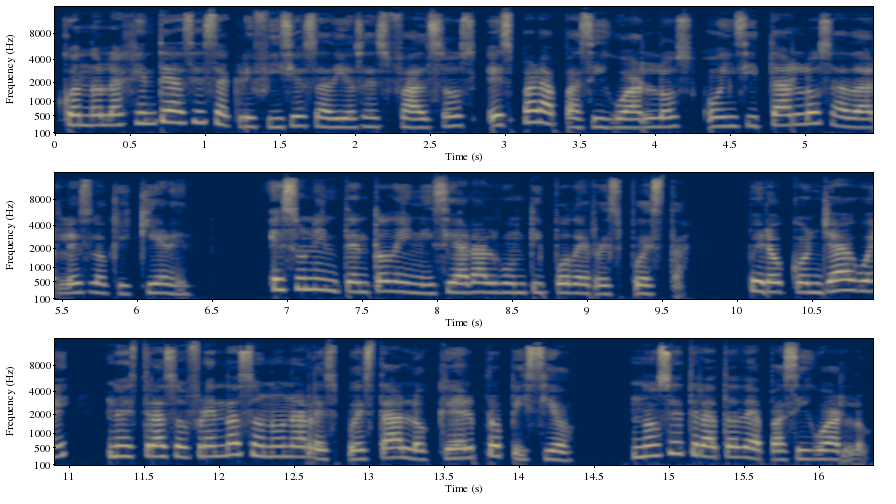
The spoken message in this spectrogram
Cuando la gente hace sacrificios a dioses falsos es para apaciguarlos o incitarlos a darles lo que quieren. Es un intento de iniciar algún tipo de respuesta, pero con Yahweh nuestras ofrendas son una respuesta a lo que Él propició, no se trata de apaciguarlo,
